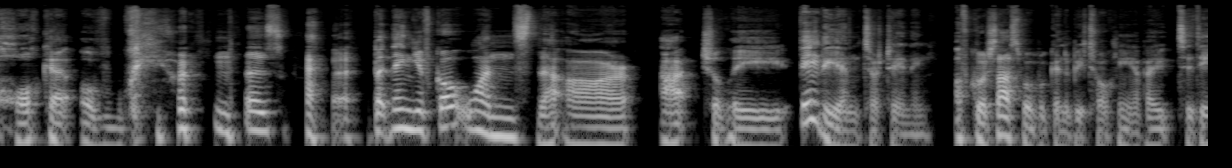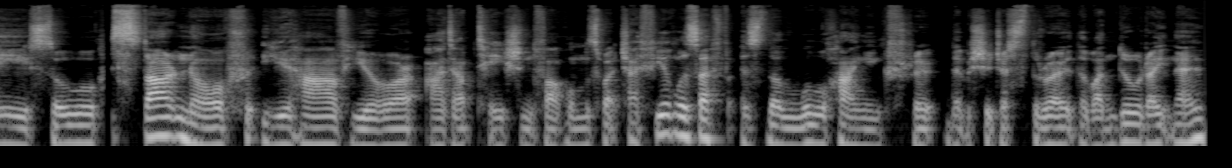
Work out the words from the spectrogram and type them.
pocket of weirdness. but then you've got ones that are actually very entertaining. Of course, that's what we're going to be talking about today. So, starting off, you have your adaptation films, which I feel as if is the low hanging fruit that we should just throw out the window right now.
